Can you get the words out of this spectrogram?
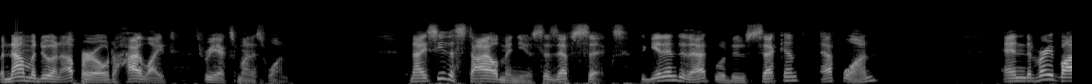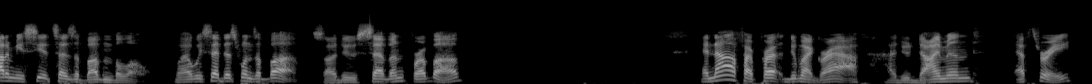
But now I'm going to do an up arrow to highlight 3x minus 1. Now you see the style menu. It says F6. To get into that, we'll do second F1. And the very bottom you see it says above and below. Well, we said this one's above. So I'll do 7 for above. And now if I do my graph, I do diamond F3.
